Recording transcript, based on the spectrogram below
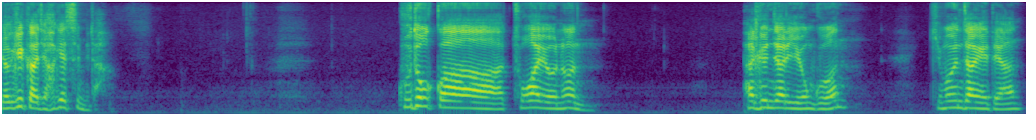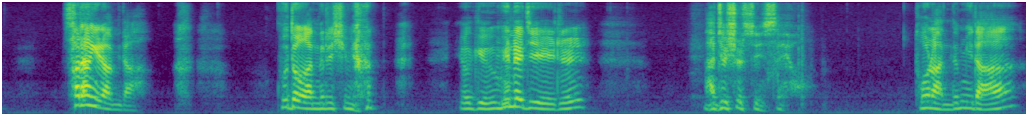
여기까지 하겠습니다. 구독과 좋아요는 밝은자리 연구원 김원장에 대한 사랑이랍니다. 구독 안 누르시면 여기 음에너지를 맞으실 수 있어요. 돈 안 듭니다.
